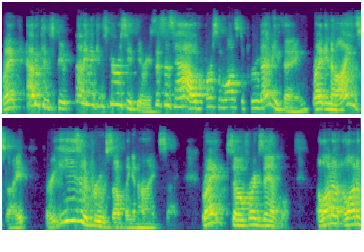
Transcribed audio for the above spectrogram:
right? How do conspiracy, not even conspiracy theories. This is how if a person wants to prove anything, right? In hindsight, very easy to prove something in hindsight, right? So for example, a lot of, a lot of,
